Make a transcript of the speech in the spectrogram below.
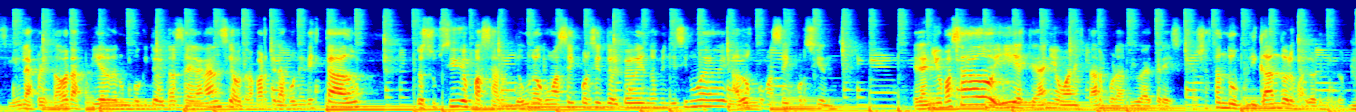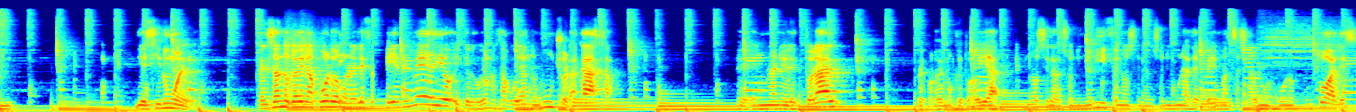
si bien las prestadoras pierden un poquito de tasa de ganancia, otra parte la pone el Estado, los subsidios pasaron de 1,6% del PIB en 2019 a 2,6% el año pasado y este año van a estar por arriba de 13. O sea, ya están duplicando los valores de 2019. Pensando que hay un acuerdo con el FBI en el medio y que el gobierno está cuidando mucho la caja eh, en un año electoral. Recordemos que todavía no se lanzó ningún IFE, no se lanzó ningún ATP, más allá de algunos bonos puntuales.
